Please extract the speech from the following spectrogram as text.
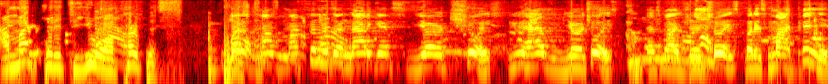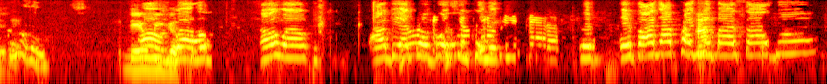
I might have did it to you on purpose. But my, my feelings are not against your choice. You have your choice. That's why it's your choice. But it's my opinion. There oh we go. well. Oh well. I'll be at the abortion clinic. If, if I got pregnant by a side dude,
